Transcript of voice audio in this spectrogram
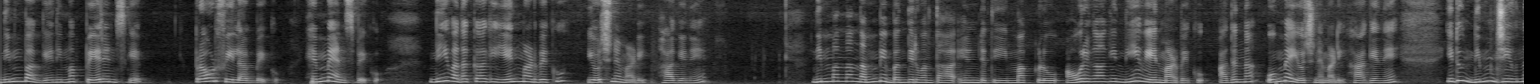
ನಿಮ್ಮ ಬಗ್ಗೆ, ನಿಮ್ಮ ಪೇರೆಂಟ್ಸ್ಗೆ ಪ್ರೌಡ್ ಫೀಲ್ ಆಗಬೇಕು, ಹೆಮ್ಮೆ ಅನಿಸ್ಬೇಕು. ನೀವು ಅದಕ್ಕಾಗಿ ಏನು ಮಾಡಬೇಕು? ಯೋಚನೆ ಮಾಡಿ. ಹಾಗೆಯೇ ನಿಮ್ಮನ್ನು ನಂಬಿ ಬಂದಿರುವಂತಹ ಹೆಂಡತಿ ಮಕ್ಕಳು ಅವರಿಗಾಗಿ ನೀವೇನು ಮಾಡಬೇಕು? ಅದನ್ನು ಒಮ್ಮೆ ಯೋಚನೆ ಮಾಡಿ. ಹಾಗೆಯೇ ಇದು ನಿಮ್ಮ ಜೀವನ,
